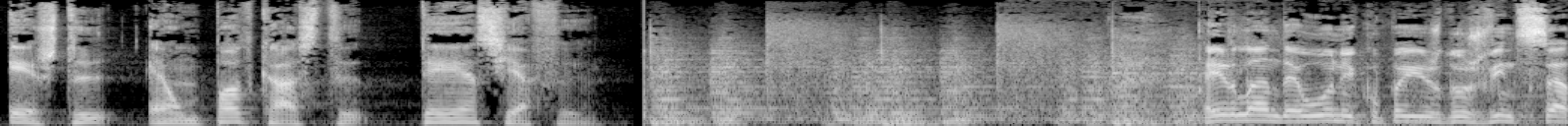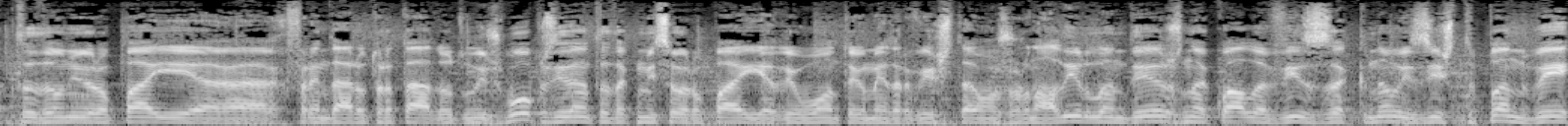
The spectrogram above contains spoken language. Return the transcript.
Este é um podcast TSF. A Irlanda é o único país dos 27 da União Europeia a referendar o Tratado de Lisboa. A Presidenta da Comissão Europeia deu ontem uma entrevista a um jornal irlandês na qual avisa que não existe plano B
